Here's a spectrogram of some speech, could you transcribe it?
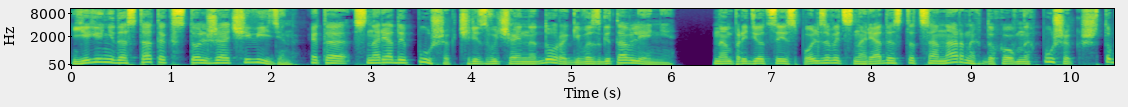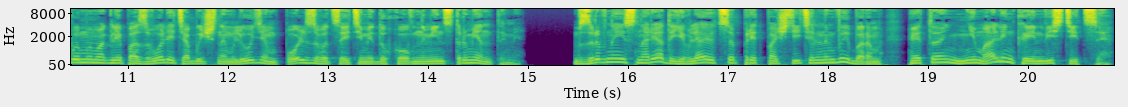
ее недостаток столь же очевиден. Это снаряды пушек, чрезвычайно дороги в изготовлении. Нам придется использовать снаряды стационарных духовных пушек, чтобы мы могли позволить обычным людям пользоваться этими духовными инструментами. Взрывные снаряды являются предпочтительным выбором. Это не маленькая инвестиция.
